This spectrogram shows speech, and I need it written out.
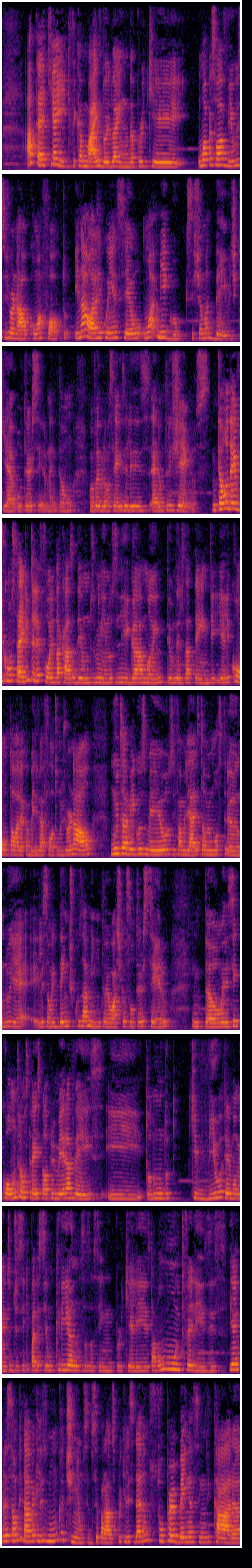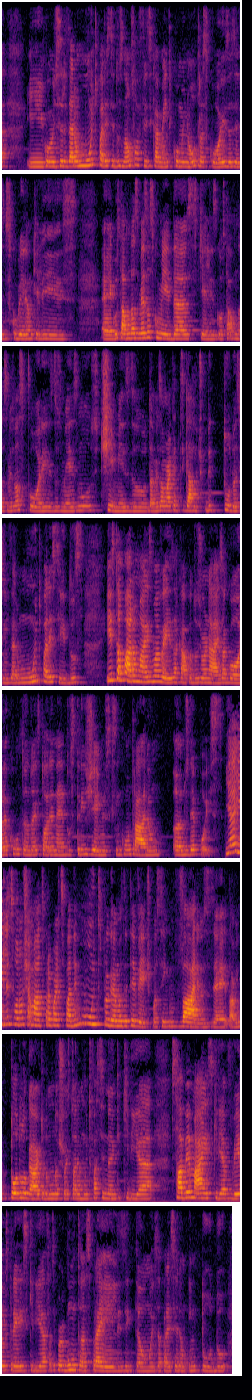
Até que aí que fica mais doido ainda, porque uma pessoa viu esse jornal com a foto e na hora reconheceu um amigo que se chama David, que é o terceiro, né? Então, como eu falei pra vocês, eles eram trigêmeos. Então o David consegue o telefone da casa de um dos meninos, liga, a mãe de um deles atende e ele conta: olha, acabei de ver a foto no jornal. Muitos amigos meus e familiares estão me mostrando e é, eles são idênticos a mim, então eu acho que eu sou o terceiro. Então eles se encontram os três pela primeira vez e todo mundo que viu aquele momento disse que pareciam crianças, assim, porque eles estavam muito felizes. E a impressão que dava é que eles nunca tinham sido separados, porque eles se deram super bem, assim, de cara. E, como eu disse, eles eram muito parecidos, não só fisicamente, como em outras coisas. Eles descobriram que eles é, gostavam das mesmas comidas, que eles gostavam das mesmas cores, dos mesmos times, do, da mesma marca de cigarro, tipo, de tudo, assim, eles eram muito parecidos. E estamparam mais uma vez a capa dos jornais agora, contando a história, né, dos trigêmeos que se encontraram anos depois. E aí eles foram chamados para participar de muitos programas de TV, tipo assim, vários. É, tava em todo lugar, todo mundo achou a história muito fascinante, queria saber mais, queria ver os três, queria fazer perguntas para eles, então eles apareceram em tudo.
